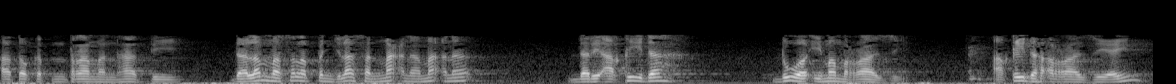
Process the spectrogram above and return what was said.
atau ketentraman hati dalam masalah penjelasan makna-makna dari aqidah dua Imam Razi Akidah Ar-Raziyain,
